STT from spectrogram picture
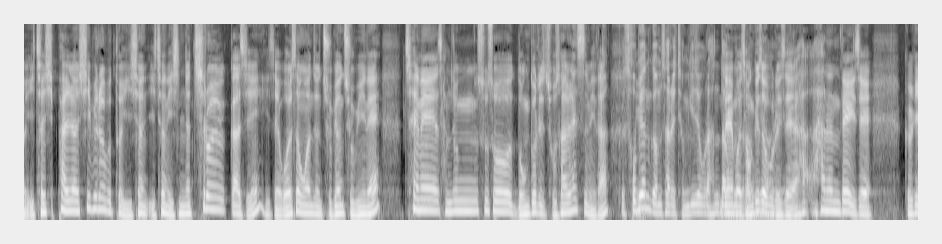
2018년 11월부터 2000, 2020년 7월까지 이제 월성 원전 주변 주민의 체내 삼중 수소 농도를 조사를 했습니다. 그 소변 검사를 정기적으로 한다고. 네, 뭐. 정기적으로 이제 하, 하는데 이제 그게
